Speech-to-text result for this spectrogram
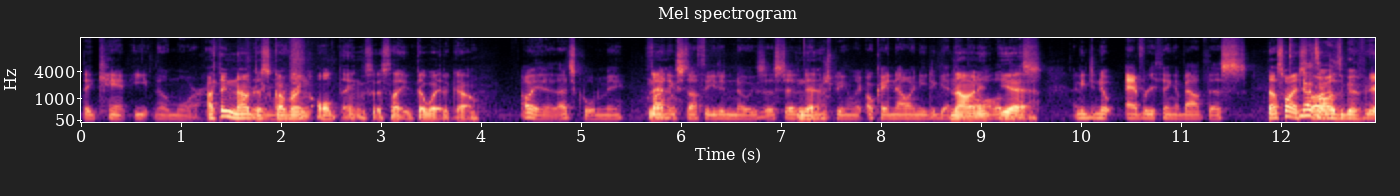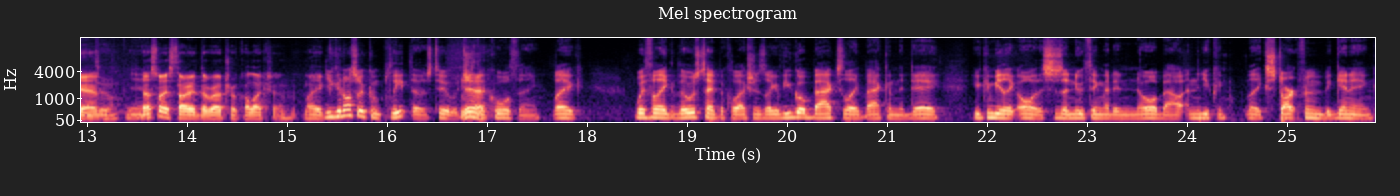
they can't eat no more. I think now Pretty discovering old things is like the way to go. Oh yeah, that's cool to me. Yeah. Finding stuff that you didn't know existed and Yeah. then just being like, okay, now I need to get Now I into need- all of yeah. this. I need to know everything about this. That's why I That's started. always a good feeling, yeah, too. Yeah. That's why I started the retro collection. Like You can also complete those too, which is Yeah. the cool thing. Like with like those type of collections, like if you go back to like back in the day, you can be like, oh, this is a new thing that I didn't know about, and then you can like start from the beginning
